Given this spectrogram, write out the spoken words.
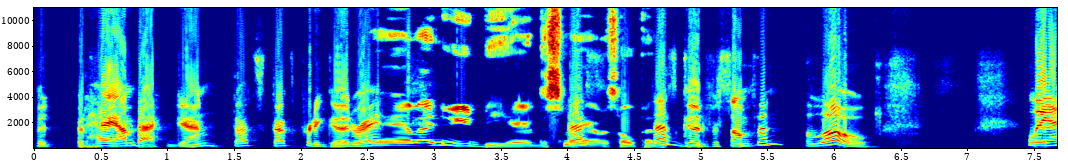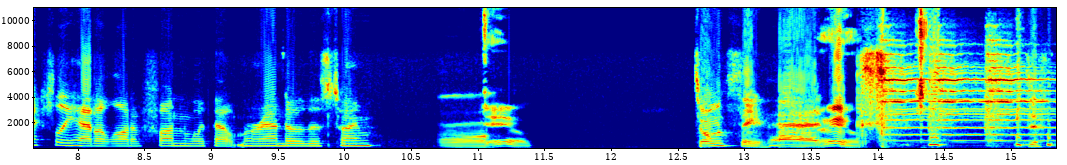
But but hey, I'm back again. That's that's pretty good, right? Yeah, I knew you'd be here. Dismay, That's- I was hoping. That's good for something. Hello. We actually had a lot of fun without Mirando this time. Oh, Damn, don't say that. damn.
